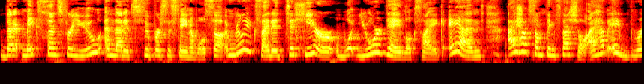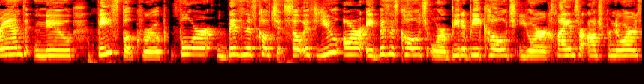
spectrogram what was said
that it makes sense for you and that it's super sustainable. So I'm really excited to hear what your day looks like. And I have something special. I have a brand new Facebook group for business coaches. So if you are a business coach or a B2B coach, your clients are entrepreneurs,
